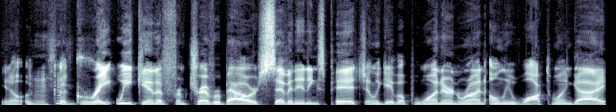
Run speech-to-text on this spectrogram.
You know, a, mm-hmm. a, great weekend of from Trevor Bauer, seven innings pitched, only gave up one earned run, only walked one guy.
